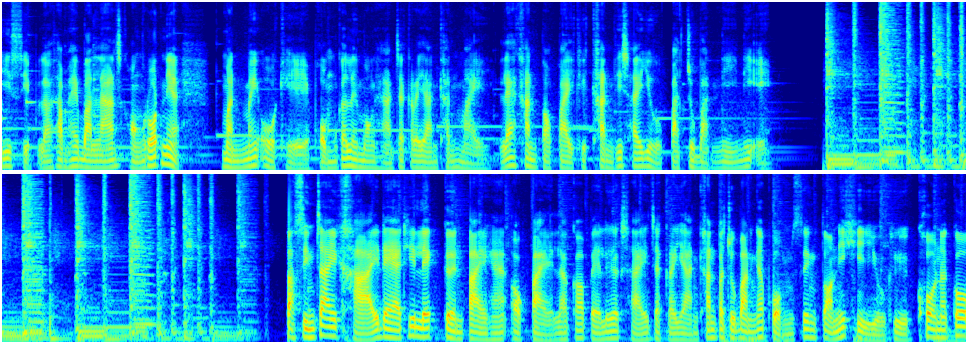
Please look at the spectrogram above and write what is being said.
120 แล้วทำให้บาลานซ์ของรถเนี่ยมันไม่โอเค ผมก็เลยมองหาจักรยานคันใหม่ และคันต่อไปคือคันที่ใช้อยู่ปัจจุบันนี้นี่เอง ตัดสินใจขายแดที่เล็กเกินไปฮะออกไปแล้วก็ไปเลือกใช้จักรยานคันปัจจุบันครับผม ซึ่งตอนนี้ขี่อยู่คือ Konago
